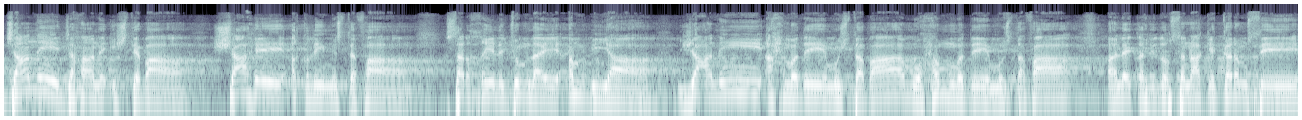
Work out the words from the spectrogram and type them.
جان جہان اجتبا شاہ اقلیم مصطفیٰ، سرخیل جملہ انبیاء یعنی احمد مشتبہ محمد مصطفیٰ، علیہ تحجد و ثنا کے کرم سے،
